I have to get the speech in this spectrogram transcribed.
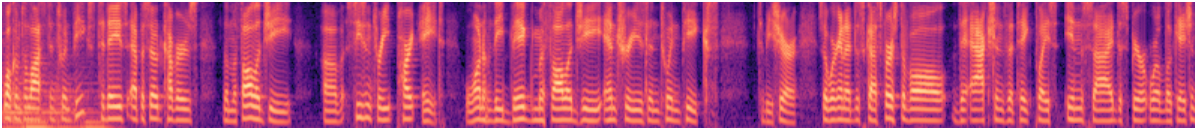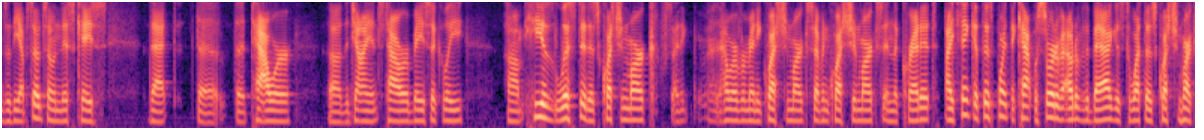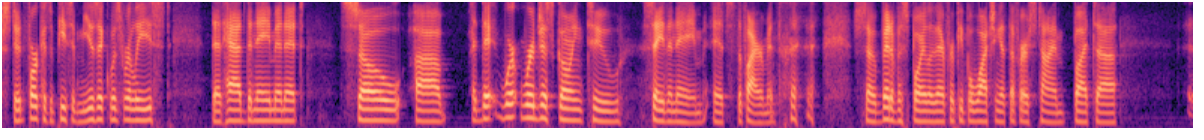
Welcome to Lost in Twin Peaks. Today's episode covers the mythology of season 3, part 8, one of the big mythology entries in Twin Peaks, to be sure. So, we're going to discuss, first of all, the actions that take place inside the spirit world locations of the episode. So, in this case, that the, the tower, uh, the Giant's Tower, basically. Um, he is listed as question mark, I think, however many question marks, seven question marks in the credit. I think at this point the cat was sort of out of the bag as to what those question marks stood for because a piece of music was released that had the name in it. So uh, they, we're we're just going to say the name. It's the fireman. so a bit of a spoiler there for people watching it the first time, but uh,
